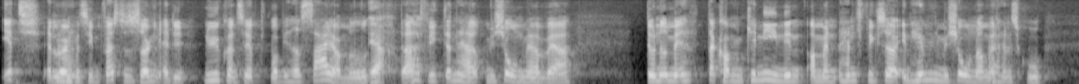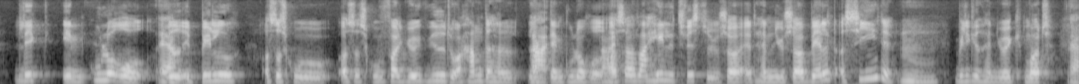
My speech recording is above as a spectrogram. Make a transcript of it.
1, eller hvad kan man sige, den første sæson af det nye koncept, hvor vi havde sejr med, Ja. der fik den her mission med at være, det var noget med, der kom en kanin ind, og man, han fik så en hemmelig mission om, ja. at han skulle lægge en gulerod. Ja. ved et billede, og så, skulle, og så skulle folk jo ikke vide, at det var ham, der havde lagt Nej. den gulerod. Nej. Og så var hele twistet jo så, at han jo så valgte at sige det, mm. hvilket han jo ikke måtte. Ja.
